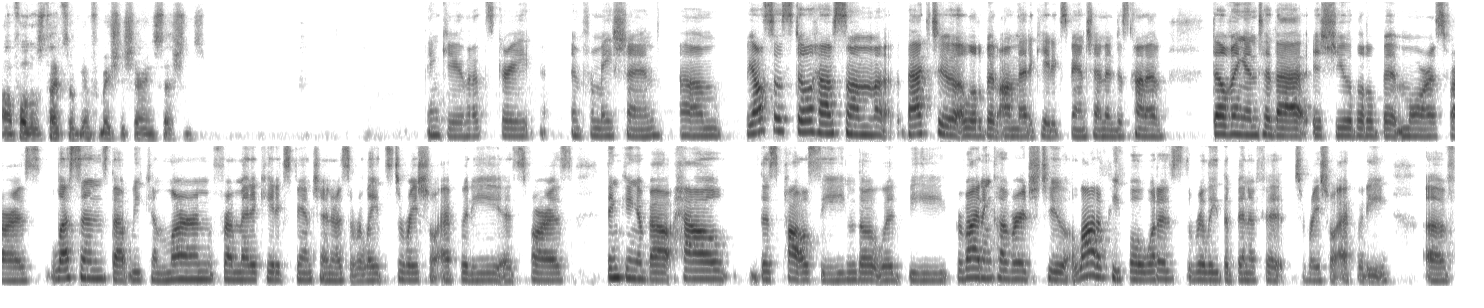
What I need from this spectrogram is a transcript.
uh, for those types of information sharing sessions. Thank you. That's great information. Um, we also still have some back to a little bit on Medicaid expansion and just kind of delving into that issue a little bit more as far as lessons that we can learn from Medicaid expansion as it relates to racial equity, as far as thinking about how this policy, even though it would be providing coverage to a lot of people, what is really the benefit to racial equity of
